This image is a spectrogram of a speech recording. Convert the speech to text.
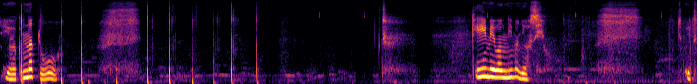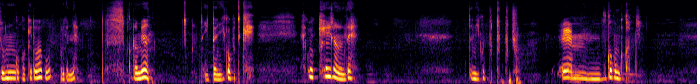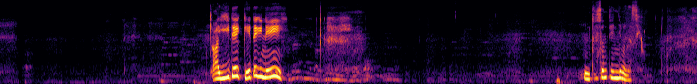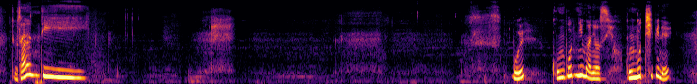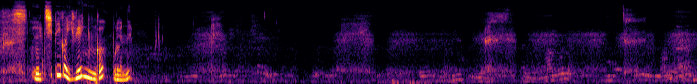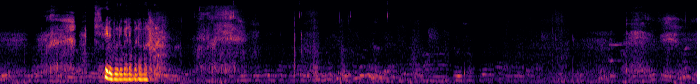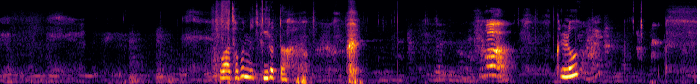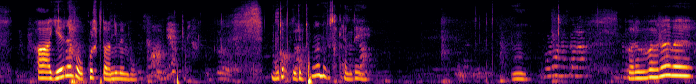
이거 끝났죠. 게임의 왕님 안녕하세요. 저기 들어온 것 같기도 하고 모르겠네. 그러면 일단 이거부터 캐 해골 캐리라는데 일단 이거부터 보죠. 음 누가 공격한지. 아, 이대 개대기네. 음, 두산디님 안녕하세요. 두산디. 뭘? 공보님 안녕하세요. 공보 TV네. 요즘 TV가 유행인가? 모르겠네. 비리비리비리비리비리. 와 저번 주 길었다. 클로? 아 얘네도 얻고 싶다 아니면 뭐 무덕 요즘 통화하면서 사귀는데 음 바라바라바.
